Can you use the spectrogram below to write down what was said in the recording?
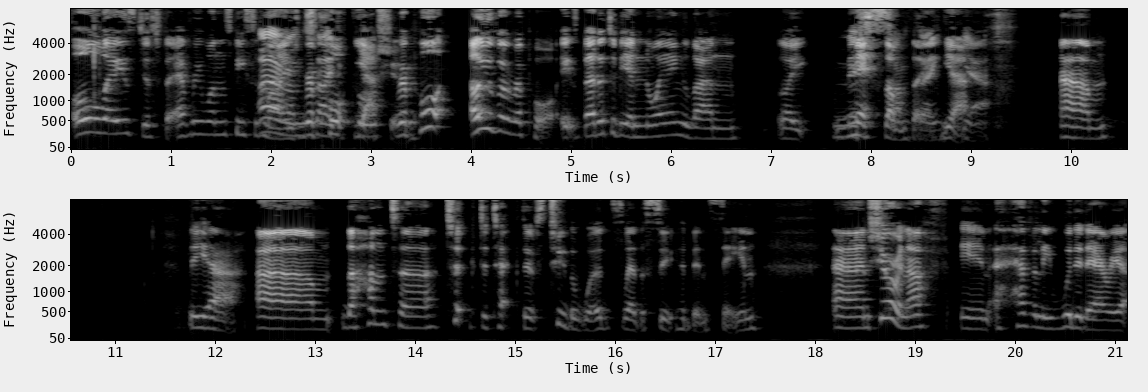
always, just for everyone's peace of mind. on the side report, yeah, report over report. It's better to be annoying than like miss, something. Yeah. Yeah. Um. But yeah. Um. The hunter took detectives to the woods where the suit had been seen, and sure enough, in a heavily wooded area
